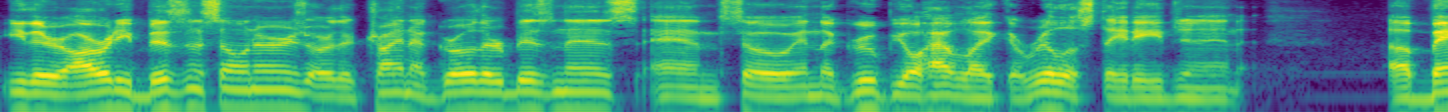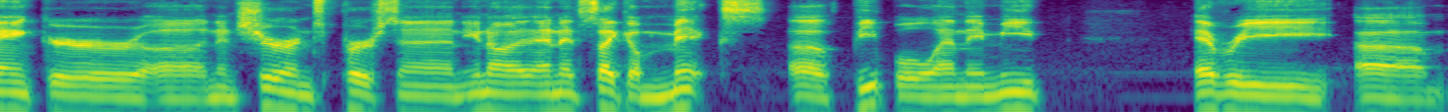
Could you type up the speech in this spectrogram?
either already business owners or they're trying to grow their business and so in the group you'll have like a real estate agent a banker uh, an insurance person you know and it's like a mix of people and they meet every um,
